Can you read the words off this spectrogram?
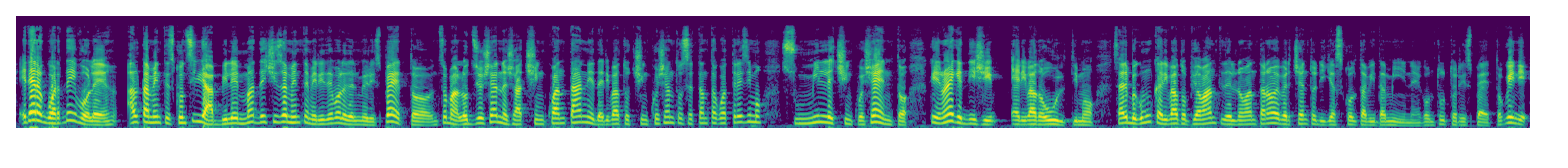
Ed era guardevole, altamente sconsigliabile, ma decisamente meritevole del mio rispetto. Insomma, lo Zio Chen ha 50 anni ed è arrivato 574 44 su 1500. Quindi non è che dici è arrivato ultimo, sarebbe comunque arrivato più avanti del 99% di chi ascolta vitamine, con tutto il rispetto. Quindi,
